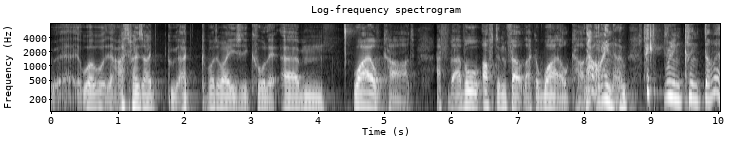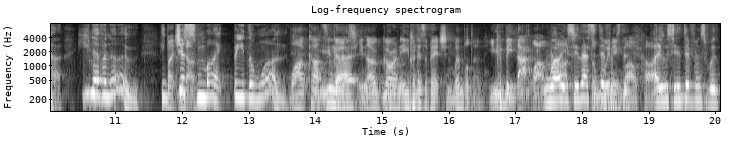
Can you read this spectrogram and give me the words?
uh, well, I suppose I'd, I'd. What do I usually call it? Um, wild card. I've, I've all, often felt like a wild card. Oh, I know. Let's bring Clint Dyer. You never know. He But, you just know- might be the one. Wild cards You are know- good. You know, Goran Ivanisevic in Wimbledon. You could be that wild card. Well, you see, that's the, the difference. winning wild card. I see the difference with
